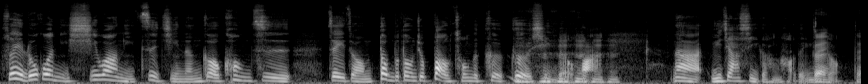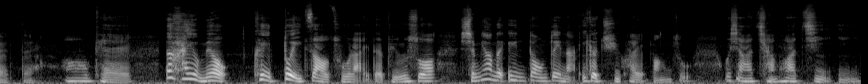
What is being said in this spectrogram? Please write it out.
所以，如果你希望你自己能够控制这种动不动就暴冲的个个性的话，那瑜伽是一个很好的运动。对对。OK，那还有没有可以对照出来的？比如说，什么样的运动对哪一个区块有帮助？我想要强化记忆，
